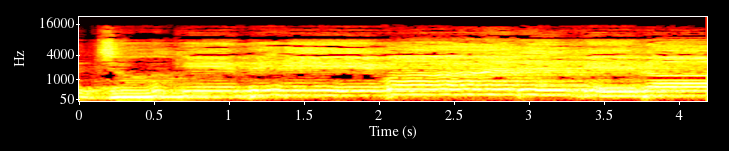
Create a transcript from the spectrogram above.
जोगे देवार गिरा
